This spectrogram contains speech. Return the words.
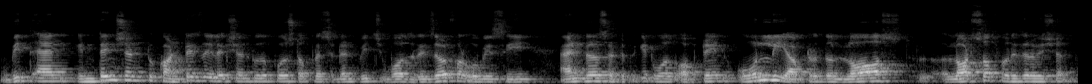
with an intention to contest the election to the post of president which was reserved for OBC and the certificate was obtained only after the lost lots of reservation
